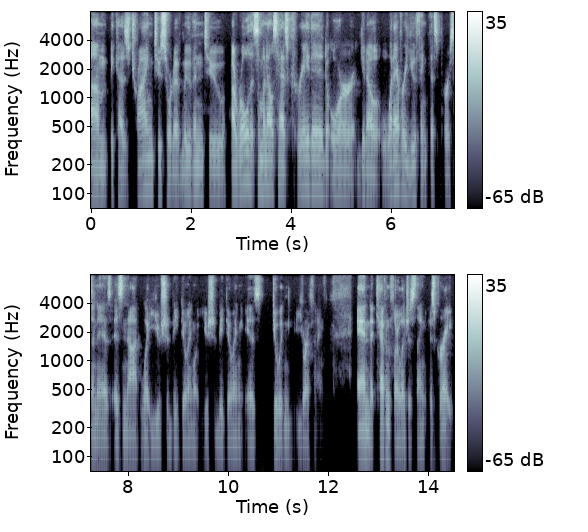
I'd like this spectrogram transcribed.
um, because trying to sort of move into a role that someone else has created or you know whatever you think this person is is not what you should be doing what you should be doing is doing your thing and kevin flerlage's thing is great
